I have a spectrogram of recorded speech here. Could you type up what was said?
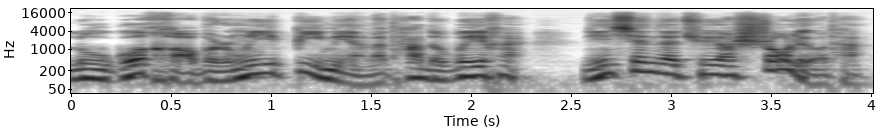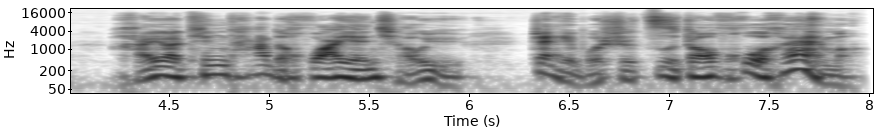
鲁国好不容易避免了他的危害，您现在却要收留他，还要听他的花言巧语，这不是自招祸害吗？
